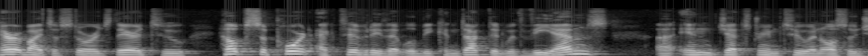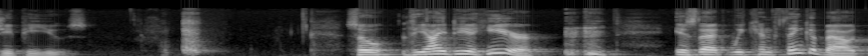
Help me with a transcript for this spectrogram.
terabytes of storage there to help support activity that will be conducted with VMs uh, in Jetstream 2 and also GPUs. So the idea here is that we can think about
